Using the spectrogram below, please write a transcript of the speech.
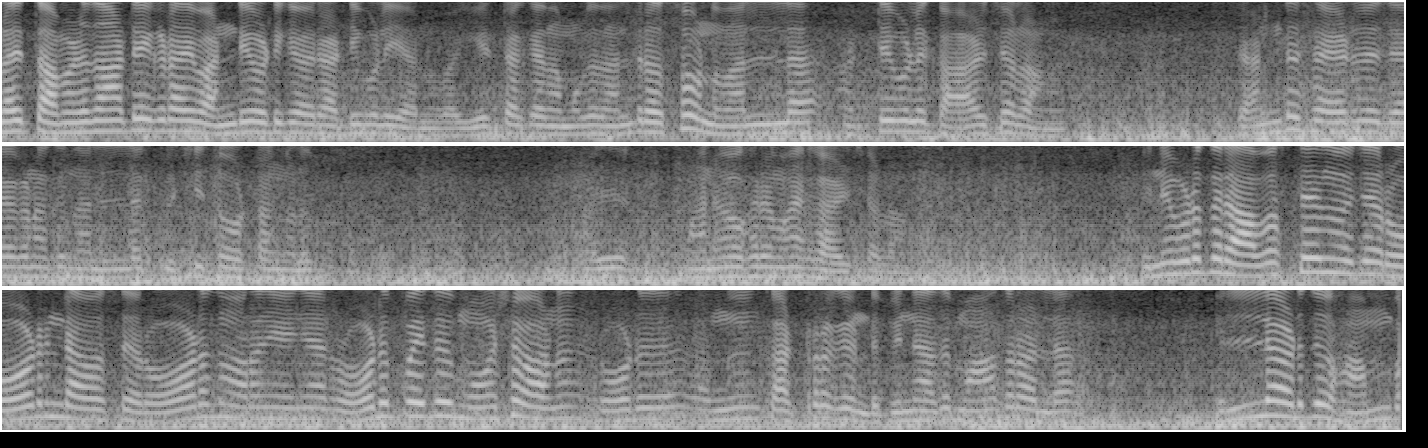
നമ്മളെ തമിഴ്നാട്ടിൽ കൂടെ വണ്ടി ഓടിക്കാൻ ഒരു അടിപൊളിയാണ് വൈകിട്ടൊക്കെ നമുക്ക് നല്ല രസമുണ്ട്. നല്ല അടിപൊളി കാഴ്ചകളാണ്. രണ്ട് സൈഡിൽ ഇതേ നല്ല കൃഷിത്തോട്ടങ്ങളും അത് മനോഹരമായ കാഴ്ചകളാണ്. പിന്നെ ഇവിടുത്തെ ഒരു അവസ്ഥയെന്ന് വെച്ചാൽ റോഡിന്റെ അവസ്ഥ. റോഡെന്ന് പറഞ്ഞു കഴിഞ്ഞാൽ റോഡ് ഇപ്പോൾ ഇത് മോശമാണ്. റോഡ് അങ്ങും കട്ടറൊക്കെ ഉണ്ട്. പിന്നെ അത് മാത്രമല്ല എല്ലായിടത്തും ഹമ്പ.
